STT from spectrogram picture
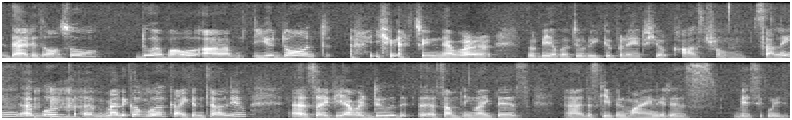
that is also doable. Um, you don't, you actually never will be able to recuperate your cost from selling a book, mm-hmm. a medical book, I can tell you. Uh, so if you ever do th- uh, something like this, uh, just keep in mind it is basically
